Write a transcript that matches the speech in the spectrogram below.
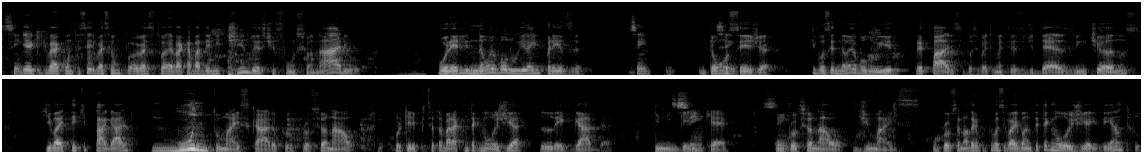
Sim. E aí o que, vai acontecer? Ele vai, ser um, vai acabar demitindo este funcionário por ele não evoluir a empresa. Sim. Então, Sim. ou seja, se você não evoluir, prepare-se, você vai ter uma empresa de 10, 20 anos que vai ter que pagar muito mais caro para o profissional, porque ele precisa trabalhar com tecnologia legada, que ninguém Sim. quer. Sim. Um profissional demais. O profissional, daqui a pouco você vai manter tecnologia aí dentro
